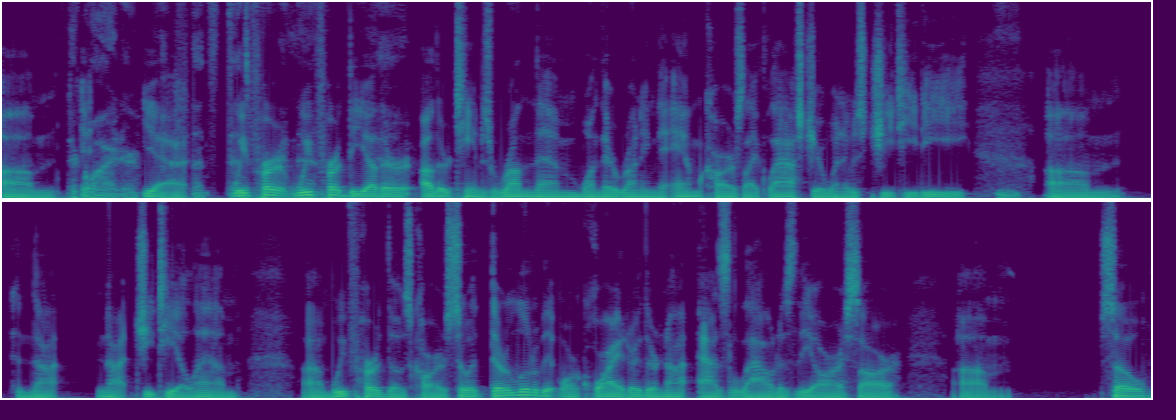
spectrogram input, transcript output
um, They're quieter. It, yeah, that's, that's we've heard we've heard the other yeah. other teams run them when they're running the AM cars, like last year when it was GTD, mm. um, and not not GTLM. Um, we've heard those cars, so they're a little bit more quieter. They're not as loud as the RSR. Um, so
